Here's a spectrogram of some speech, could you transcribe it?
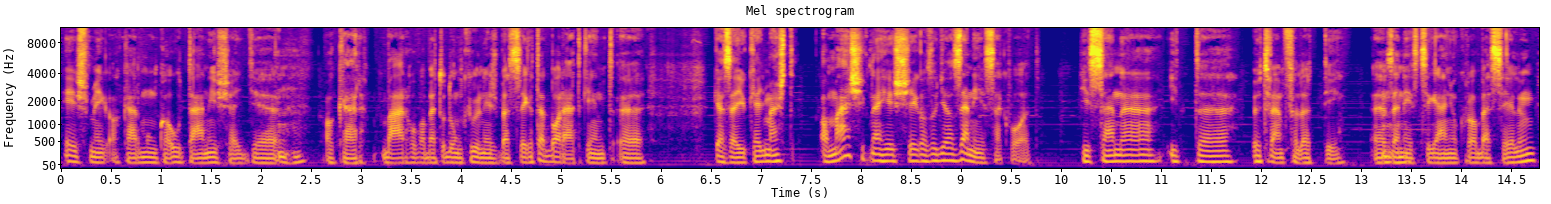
és még akár munka után is egy, uh-huh. akár bárhova be tudunk ülni és beszélgetni, tehát barátként kezeljük egymást. A másik nehézség az ugye a zenészek volt, hiszen ö, itt ö, 50 fölötti uh-huh. zenész cigányokról beszélünk,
